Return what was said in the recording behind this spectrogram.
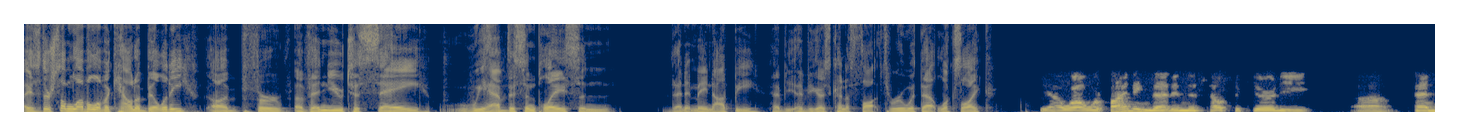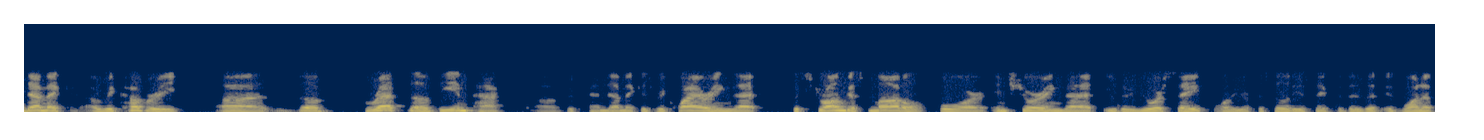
Is there some level of accountability uh, for a venue to say we have this in place and then it may not be? Have you have you guys kind of thought through what that looks like? Yeah, well, we're finding that in this health security uh, pandemic uh, recovery, uh, the breadth of the impact of this pandemic is requiring that the strongest model for ensuring that either you're safe or your facility is safe to visit is one of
